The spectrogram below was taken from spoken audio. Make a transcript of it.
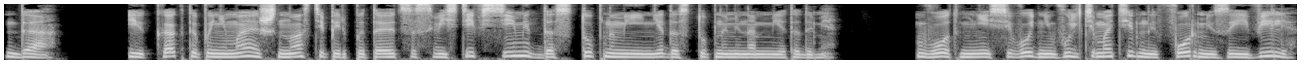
Да. И как ты понимаешь, нас теперь пытаются свести всеми доступными и недоступными нам методами. Вот мне сегодня в ультимативной форме заявили,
